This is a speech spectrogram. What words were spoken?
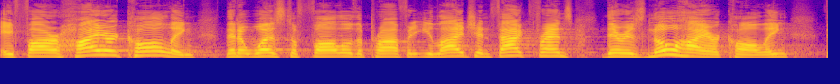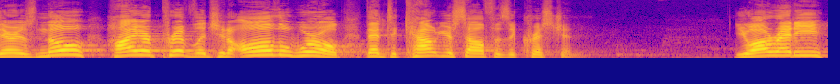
a far higher calling than it was to follow the prophet Elijah. In fact, friends, there is no higher calling, there is no higher privilege in all the world than to count yourself as a Christian. You already,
